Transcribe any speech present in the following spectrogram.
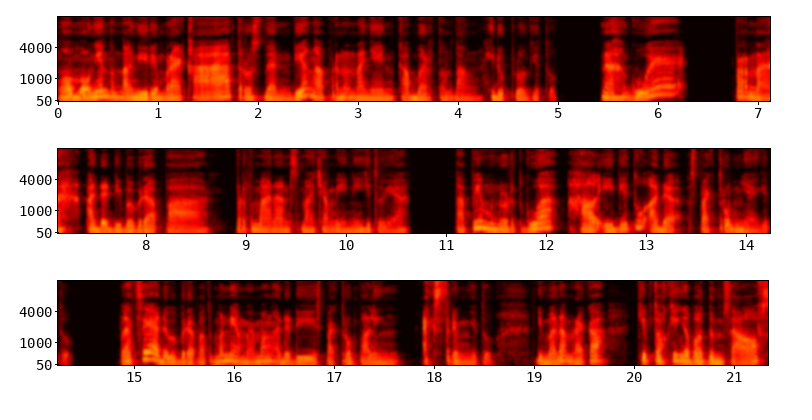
ngomongin tentang diri mereka terus dan dia nggak pernah nanyain kabar tentang hidup lo gitu. Nah gue pernah ada di beberapa pertemanan semacam ini gitu ya. Tapi menurut gue hal ini tuh ada spektrumnya gitu let's say ada beberapa temen yang memang ada di spektrum paling ekstrim gitu. Di mana mereka keep talking about themselves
